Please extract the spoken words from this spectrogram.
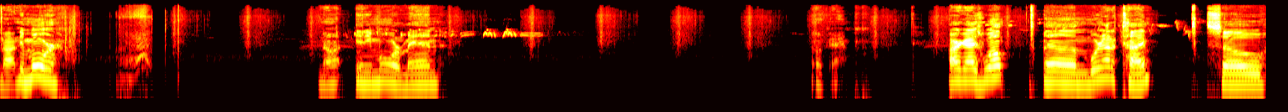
Not anymore. Not anymore, man. Okay. All right, guys. Well, um, we're out of time. So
